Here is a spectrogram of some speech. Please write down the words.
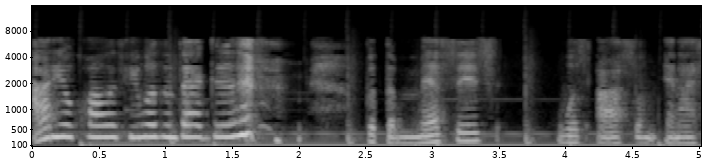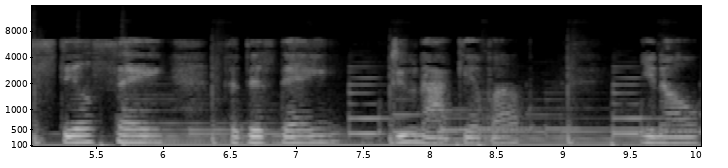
audio quality wasn't that good, but the message was awesome. And I still say to this day, do not give up. You know,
